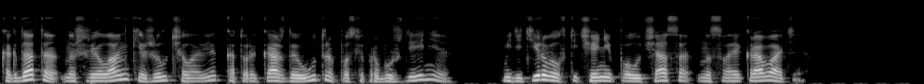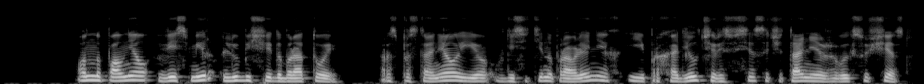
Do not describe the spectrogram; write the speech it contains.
когда-то на Шри-Ланке жил человек, который каждое утро после пробуждения медитировал в течение получаса на своей кровати. Он наполнял весь мир любящей добротой, распространял ее в десяти направлениях и проходил через все сочетания живых существ.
